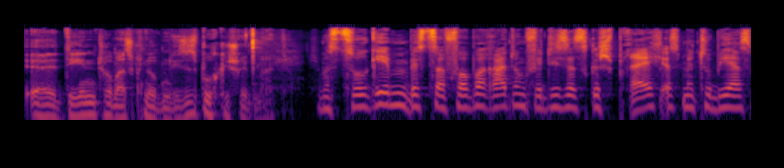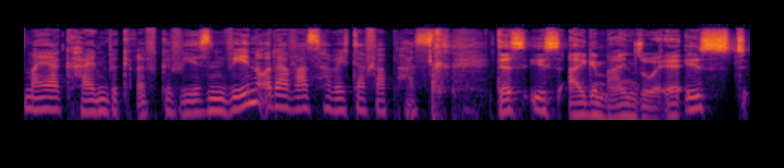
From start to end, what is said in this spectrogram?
äh, den Thomas Knubben dieses Buch geschrieben hat. Ich muss zugeben, bis zur Vorbereitung für dieses Gespräch ist mit Tobias Meyer kein Begriff gewesen. Wen oder was habe ich da verpasst? Das ist allgemein so. Er ist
